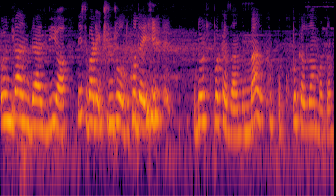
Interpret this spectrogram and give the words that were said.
Önden deldi ya. Neyse bari üçüncü olduk o da iyi. Dört kupa kazandım ben. kup- Kupa kazanmadım.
